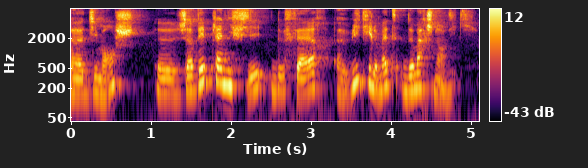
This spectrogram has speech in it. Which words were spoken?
euh, dimanche, euh, j'avais planifié de faire 8 km de marche nordique.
